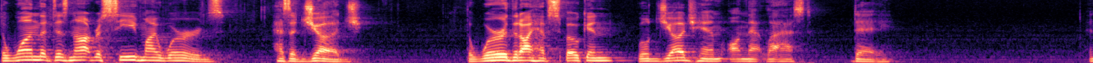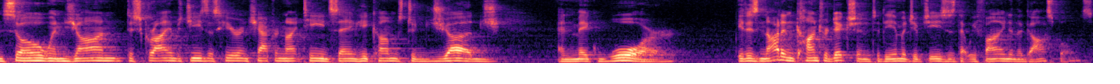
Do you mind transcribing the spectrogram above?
The one that does not receive my words has a judge. The word that I have spoken will judge him on that last day. And so when John describes Jesus here in chapter 19, saying he comes to judge and make war, it is not in contradiction to the image of Jesus that we find in the Gospels.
